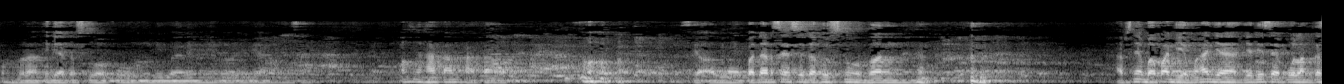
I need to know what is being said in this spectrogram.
Oh, berarti di atas 20 di balik luar biasa. Oh, enggak khatam, khatam. Oh, ya Allah, padahal saya sudah husnudzan. Harusnya Bapak diam aja. Jadi saya pulang ke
